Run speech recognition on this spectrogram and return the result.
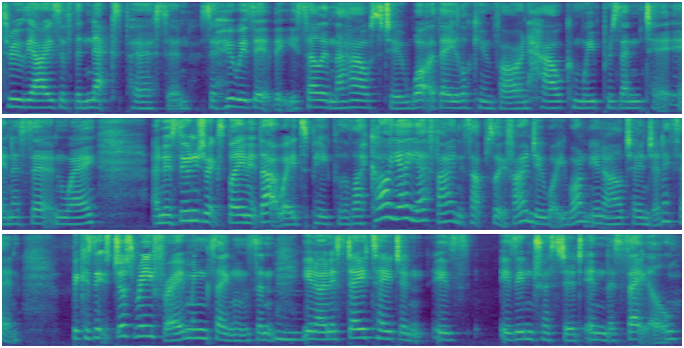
through the eyes of the next person. So, who is it that you're selling the house to? What are they looking for? And how can we present it in a certain way? And as soon as you explain it that way to people, they're like, oh, yeah, yeah, fine. It's absolutely fine. Do what you want. You know, I'll change anything. Because it's just reframing things. And, mm. you know, an estate agent is is interested in the sale.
